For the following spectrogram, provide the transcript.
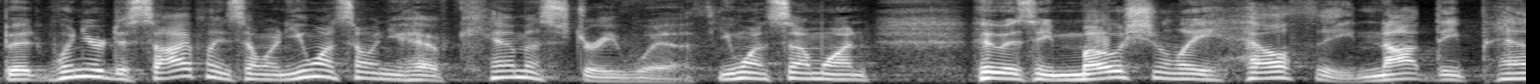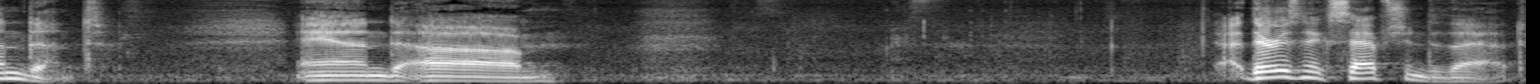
But when you're discipling someone, you want someone you have chemistry with. You want someone who is emotionally healthy, not dependent. And um, there is an exception to that.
